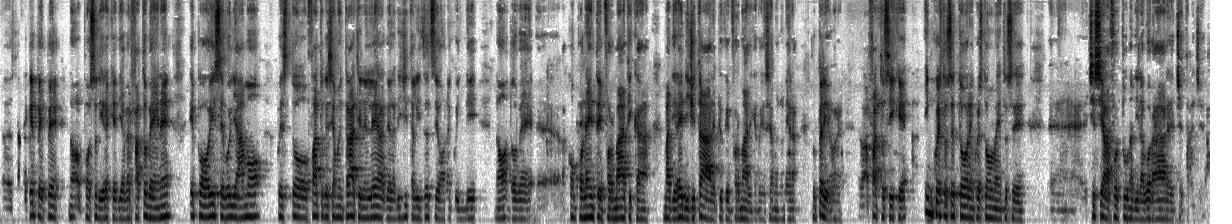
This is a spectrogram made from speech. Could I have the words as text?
sale che pepe, no, posso dire che di aver fatto bene e poi se vogliamo questo fatto che siamo entrati nell'era della digitalizzazione, quindi no, dove eh, la componente informatica, ma direi digitale più che informatica, perché siamo in un'era superiore, ha fatto sì che in questo settore, in questo momento, se, eh, ci sia la fortuna di lavorare, eccetera, eccetera.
